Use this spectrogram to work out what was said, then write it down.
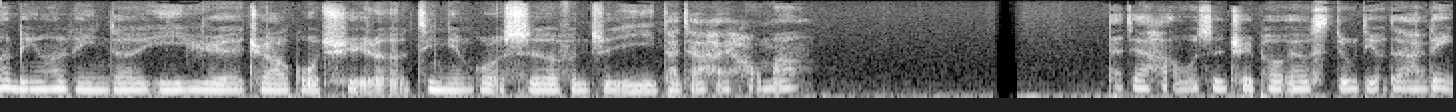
二零二零的一月就要过去了，今年过了十二分之一，大家还好吗？大家好，我是 Triple L Studio 的阿令。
